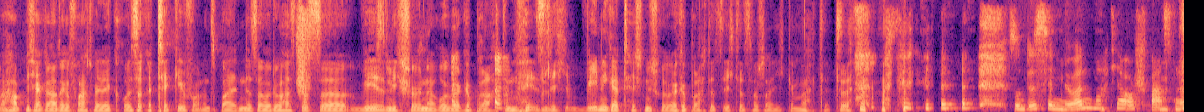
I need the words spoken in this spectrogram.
habe mich ja gerade gefragt, wer der größere Techie von uns beiden ist, aber du hast es äh, wesentlich schöner rübergebracht und wesentlich weniger technisch rübergebracht, als ich das wahrscheinlich gemacht hätte. so ein bisschen Nörden macht ja auch Spaß, ne?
